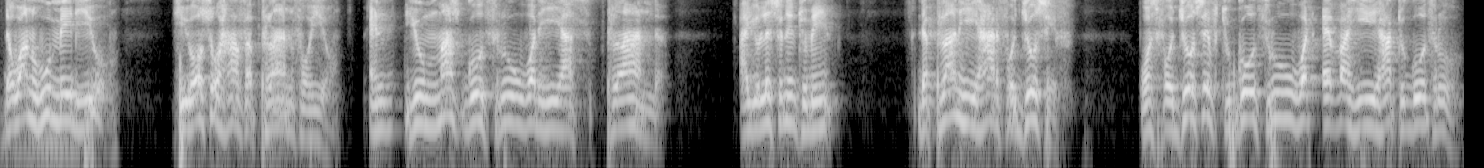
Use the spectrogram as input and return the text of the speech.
the one who made you, he also have a plan for you. And you must go through what he has planned. Are you listening to me? The plan he had for Joseph was for Joseph to go through whatever he had to go through.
